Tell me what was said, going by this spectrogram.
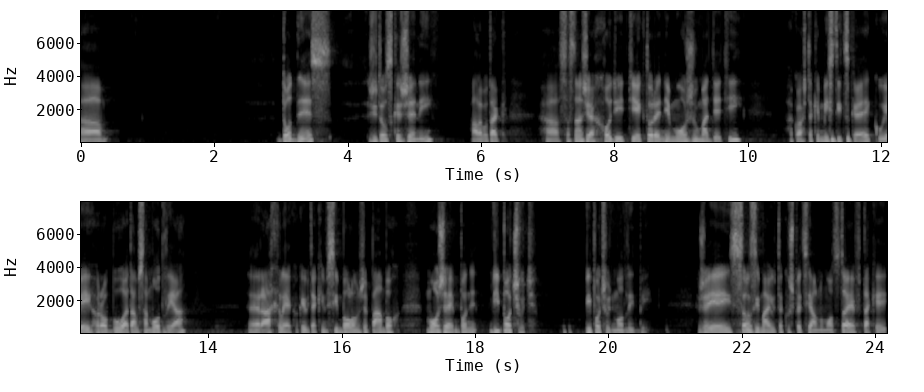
A dodnes židovské ženy, alebo tak sa snažia chodiť tie, ktoré nemôžu mať deti, ako až také mystické, ku jej hrobu a tam sa modlia. Ráchel je ako keby takým symbolom, že Pán Boh môže vypočuť, vypočuť modlitby. Že jej slzy majú takú špeciálnu moc. To je v takej,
